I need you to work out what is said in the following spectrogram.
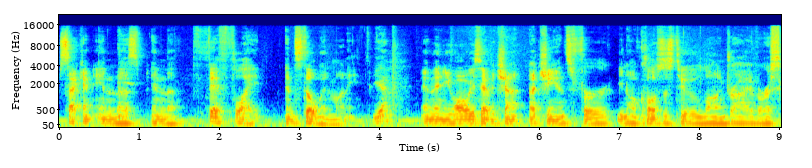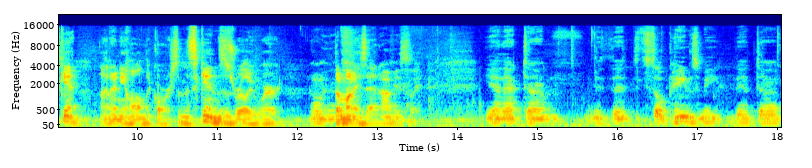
second in the in the fifth flight and still win money. Yeah, and then you always have a, ch- a chance for you know closest to long drive or a skin on any hole in the course. And the skins is really where oh, the money's at obviously. Yeah, that um, it still pains me that uh,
